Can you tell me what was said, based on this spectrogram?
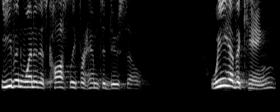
even when it is costly for him to do so. We have a king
